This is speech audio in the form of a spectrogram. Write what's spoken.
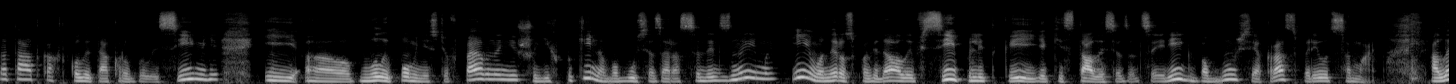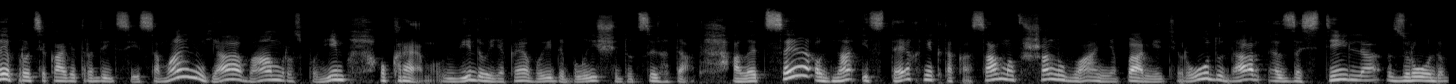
нотатках, коли так робили сім'ї, і е, були повністю впевнені, що їх покійна бабуся зараз сидить з ними, і вони розповідали всі плітки, які сталися за цей рік, бабусі, якраз в період Самайну. Але про цікаві традиції Самайну я вам розповім окремо в відео, яке вийде ближче до цих дат. Але це одна із технік, така сама вшанування пам'яті роду, да, застілля з родом.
